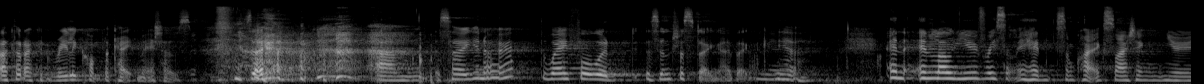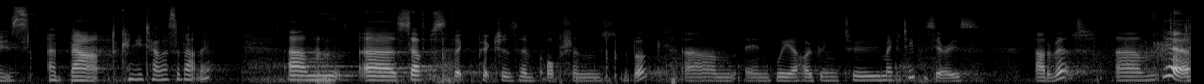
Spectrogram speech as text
I thought I could really complicate matters. so, um, so, you know, the way forward is interesting, I think. Yeah. yeah. And, and Lil, you've recently had some quite exciting news about, can you tell us about that? Um, uh, South Pacific Pictures have optioned the book, um, and we are hoping to make a TV series out of it. Um, yeah,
